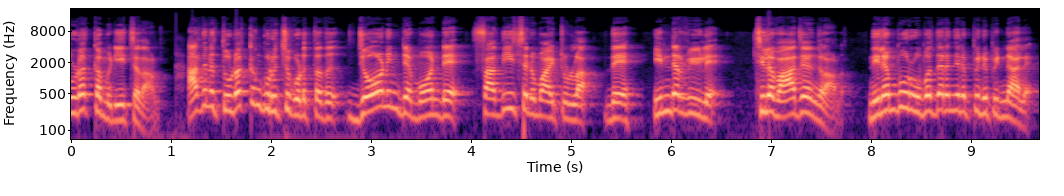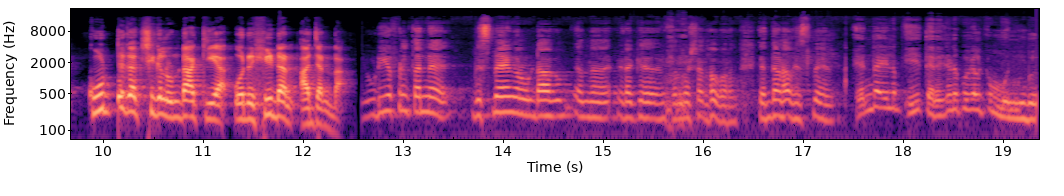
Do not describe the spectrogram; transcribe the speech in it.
തുടക്കമിടിയിച്ചതാണ്. അതിന് തുടക്കം കുറിച്ചു കൊടുത്തത് ജോണിന്റെ മോന്റെ സതീശനുമായിട്ടുള്ള ദേ ഇന്റർവ്യൂവിലെ ചില വാചകങ്ങളാണ്. നിലമ്പൂർ ഉപതെരഞ്ഞെടുപ്പിന് പിന്നാലെ കൂട്ടുകക്ഷികൾ ഉണ്ടാക്കിയ ഒരു ഹിഡൻ അജണ്ട. യു ഡി എഫിൽ തന്നെ വിസ്മയങ്ങൾ ഉണ്ടാകും എന്ന് ഇടയ്ക്ക് സന്തോഷത പറഞ്ഞു. എന്താണ് ആ വിസ്മയം? എന്തായാലും ഈ തെരഞ്ഞെടുപ്പുകൾക്ക് മുൻപ്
